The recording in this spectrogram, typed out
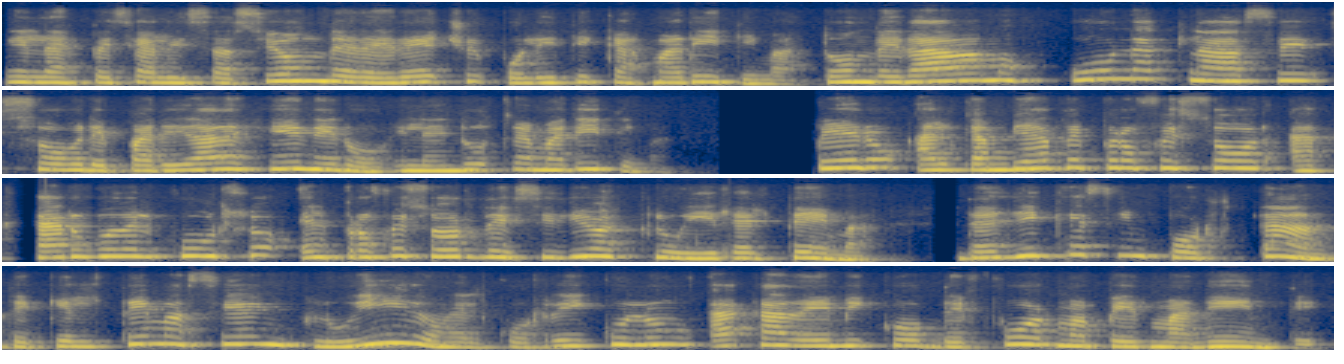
en la especialización de Derecho y Políticas Marítimas, donde dábamos una clase sobre paridad de género en la industria marítima pero al cambiar de profesor a cargo del curso, el profesor decidió excluir el tema. De allí que es importante que el tema sea incluido en el currículum académico de forma permanente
